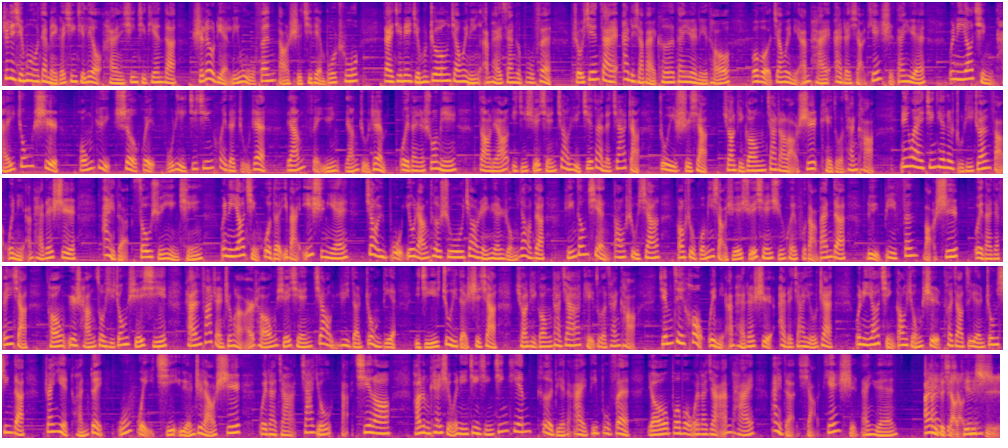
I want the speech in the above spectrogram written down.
这个节目在每个星期六和星期天的十六点零五分到十七点播出。在今天节目中，将为您安排三个部分。首先，在“爱的小百科”单元里头，波波将为你安排“爱的小天使”单元，为您邀请台中市红玉社会福利基金会的主任梁斐云梁主任，为大家说明早疗以及学前教育阶段的家长注意事项，希望提供家长老师可以做参考。另外，今天的主题专访为你安排的是“爱的搜寻引擎”，为您邀请获得一百一十年教育部优良特殊教人员荣耀的屏东县高树乡高树国民小学学前巡回辅导班的吕碧芬老师，为大家分享从日常作息中学习，谈发展迟缓儿童学前教育的重点以及注意的事项，希望提供大家可以做参考。节目最后为你安排的是“爱的加油站”，为你邀请高雄市特教资源中心的专业团队吴伟奇语言治疗师为大家加油打气喽。好，那么开始为您进行今天特别的爱第一部分，由波波为大家安排“爱的小天使”单元。爱的小天使，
